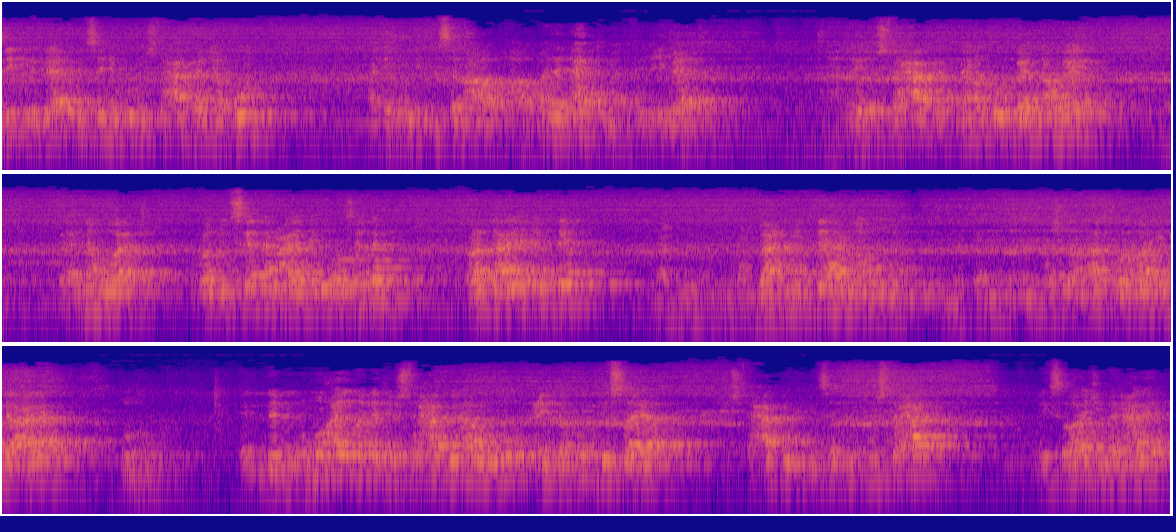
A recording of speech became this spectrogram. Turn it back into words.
ذكر الله الإنسان يكون مستحب أن يقول أن يكون الإنسان على طهارة. هذا الأكمل في العبادة. هذا يستحب. لكن أنا أقول بأنه إيه؟ بأنه واجب. الرجل سلم على النبي صلى الله عليه وسلم رد عليه إمتى بعد ما انتهى من الوضوء. ان أذكر الله إلا على طهر من الأمور أيضا التي يستحب لها الوضوء عند كل صلاة. يستحب للإنسان مستحب. ليس واجبا عليه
